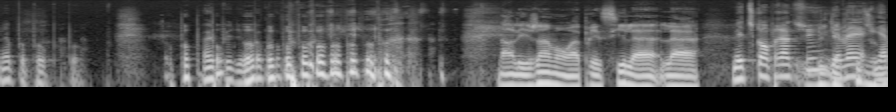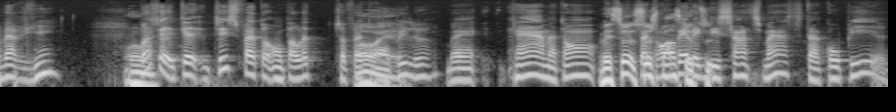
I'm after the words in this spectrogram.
Ouais, pas- pas- pas- pas. Hop, Un peu de-. Non, les gens vont apprécier la. la... Mais tu comprends-tu? Il n'y avait, rien. Ouais, ouais. que, se on parlait de se faire Ah ouais. tromper, là. Ben, quand, mettons, Mais ça- ça, je pense que avec tu- des sentiments, c'est encore pire.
